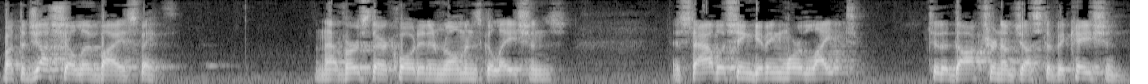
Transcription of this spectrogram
But the just shall live by his faith. And that verse there quoted in Romans, Galatians, establishing, giving more light to the doctrine of justification.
